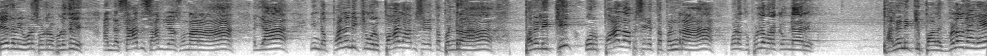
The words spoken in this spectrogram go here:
வேதனையோட சொல்ற பொழுது அந்த சாது சாமியார் சொன்னாராம் ஐயா இந்த பழனிக்கு ஒரு பால் அபிஷேகத்தை பண்றா. பழனிக்கு ஒரு பால் அபிஷேகத்தை பண்றா. உனக்கு புள்ள பிறக்கும்னாரு. பழனிக்கு பால் இவ்வளவுதானே?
